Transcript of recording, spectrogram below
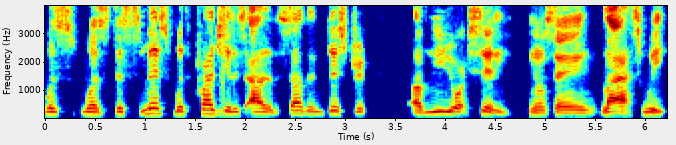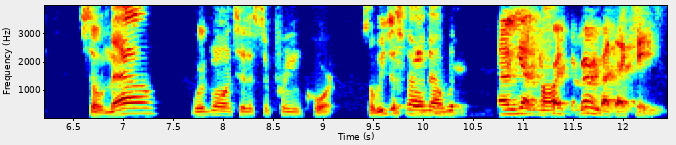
was was dismissed with prejudice out of the Southern District of New York City, you know what I'm saying, last week. So now we're going to the Supreme Court. So we just found out what, Oh, you got to refresh my memory about that case.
